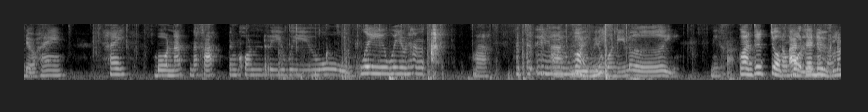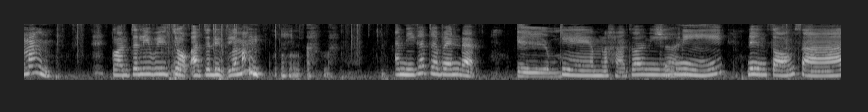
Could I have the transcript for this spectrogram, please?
เดี๋ยวให้ให้โบนัสนะคะ เป็นคนรีวิวรีวิวทั้งมาอาจจะรีอะวิวไหวรีไหมวิววันนี้เลยนี่ค่ะ ก่อนจะจบทั้งหมอาดจจะเลยนะคะดึกแล้วมั้งก่อนจะรีวิวจบอาจจะดึกแล้วมั้ง อื้อหืออะมาอันนี้ก็จะเป็นแบบเกม เกมนะคะ ก็มีใช่ หมีหนึ่งสองสาม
